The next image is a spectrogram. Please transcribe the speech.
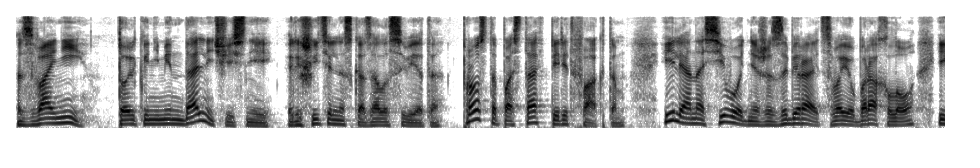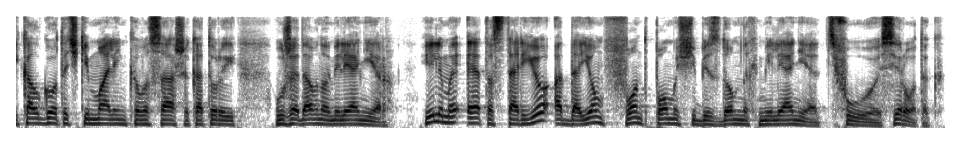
«Звони, только не миндальничай с ней», – решительно сказала Света. «Просто поставь перед фактом. Или она сегодня же забирает свое барахло и колготочки маленького Саши, который уже давно миллионер, или мы это старье отдаем в фонд помощи бездомных миллионеров, тьфу, сироток».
